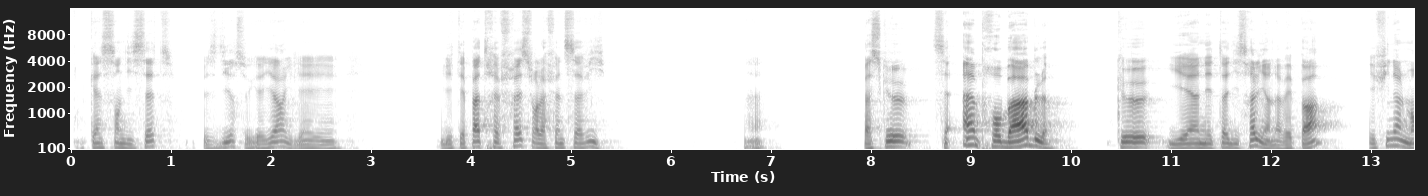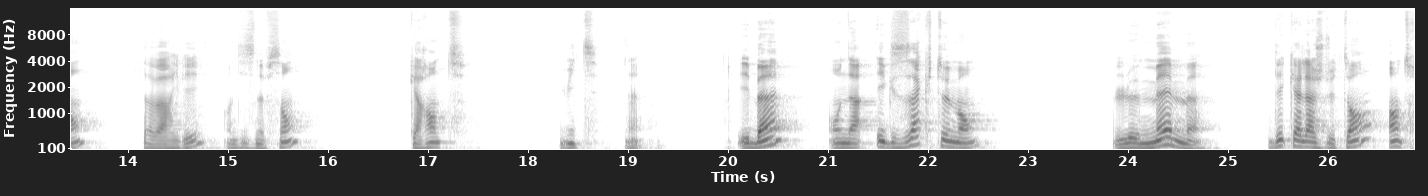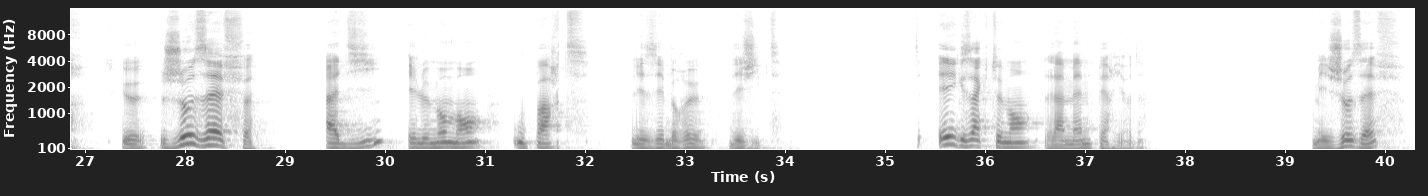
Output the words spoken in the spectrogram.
En 1517, on peut se dire, ce gaillard, il n'était pas très frais sur la fin de sa vie. Hein? Parce que c'est improbable qu'il y ait un État d'Israël, il n'y en avait pas. Et finalement, ça va arriver en 1948. Hein? Eh bien, on a exactement le même décalage de temps entre ce que Joseph a dit et le moment où partent les Hébreux d'Égypte. C'est exactement la même période. Mais Joseph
